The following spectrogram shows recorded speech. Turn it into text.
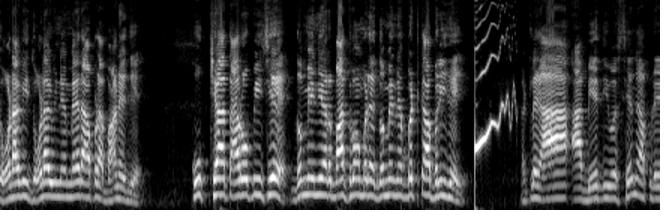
ધોડાવી ધોડાવીને મેરા આપણા ભાણેજે. કુખ્યાત આરોપી છે. ગમે યાર બાંધવા મળે ગમે ને બટકા ભરી જાય એટલે આ આ બે દિવસ છે ને આપણે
